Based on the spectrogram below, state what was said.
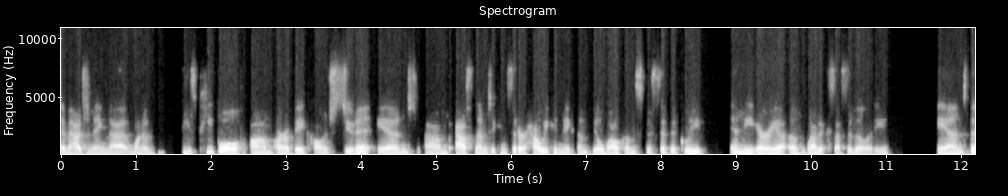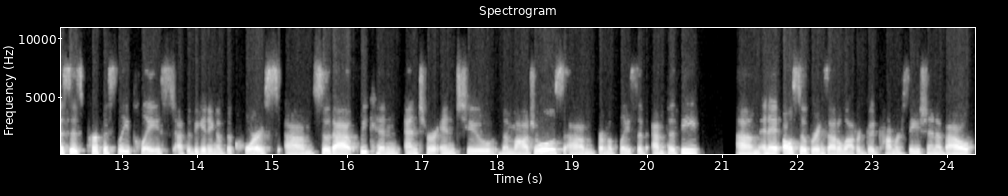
imagining that one of these people um, are a Bay College student and um, ask them to consider how we can make them feel welcome specifically in the area of web accessibility. And this is purposely placed at the beginning of the course um, so that we can enter into the modules um, from a place of empathy. Um, and it also brings out a lot of good conversation about,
